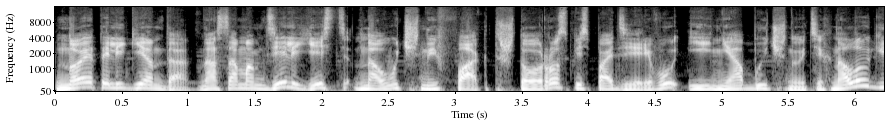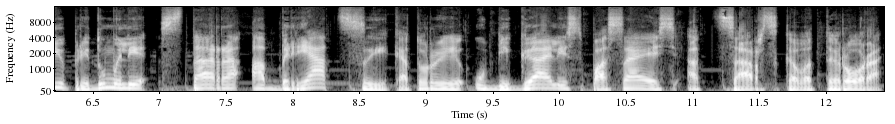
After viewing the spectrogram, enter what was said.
Но это легенда. На самом деле есть научный факт, что роспись по дереву и необычную технологию придумали старообрядцы, которые убегали, спасаясь от царского террора.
